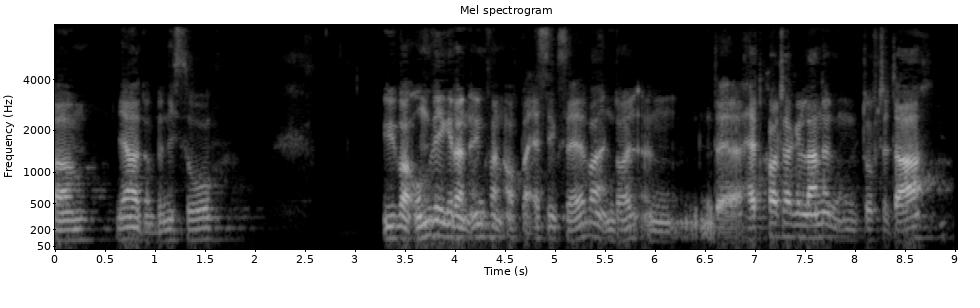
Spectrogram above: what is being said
ähm, ja, dann bin ich so über Umwege dann irgendwann auch bei Essex selber in, Deu in der Headquarter gelandet und durfte da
